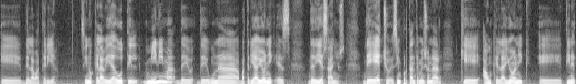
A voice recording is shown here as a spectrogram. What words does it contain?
eh, de la batería, sino que la vida útil mínima de, de una batería Ionic es de 10 años. De hecho, es importante mencionar que aunque la Ionic eh, tiene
